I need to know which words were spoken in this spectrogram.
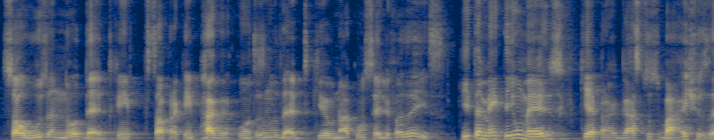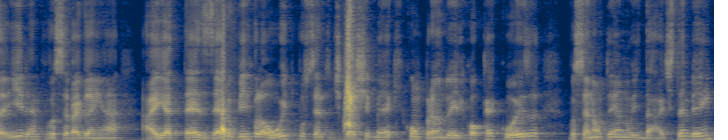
só usa no débito, quem, só para quem paga contas no débito, que eu não aconselho fazer isso. E também tem o Melios, que é para gastos baixos aí, né? Você vai ganhar aí até 0,8% de cashback comprando ele qualquer coisa. Você não tem anuidade também.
